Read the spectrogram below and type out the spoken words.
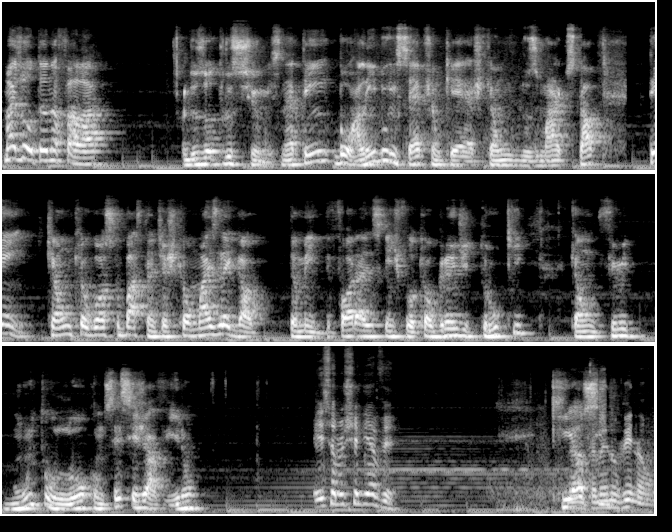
Mas voltando a falar dos outros filmes, né? Tem, bom, além do Inception, que é, acho que é um dos marcos e tal, tem, que é um que eu gosto bastante, acho que é o mais legal também, fora esse que a gente falou, que é o Grande Truque, que é um filme muito louco, não sei se vocês já viram. Esse eu não cheguei a ver. Que não, é o também não vi, não.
